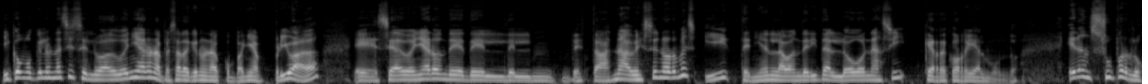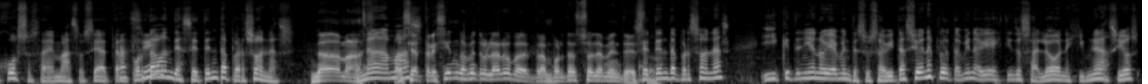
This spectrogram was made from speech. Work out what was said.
y como que los nazis se lo adueñaron, a pesar de que era una compañía privada, eh, se adueñaron de, de estas naves enormes y tenían la banderita, el logo nazi que recorría el mundo. Eran súper lujosos además, o sea, transportaban de a 70 personas. Nada más. Nada más. O sea, 300 metros largo para transportar solamente eso. 70 personas y que tenían obviamente sus habitaciones, pero también había distintos salones, gimnasios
